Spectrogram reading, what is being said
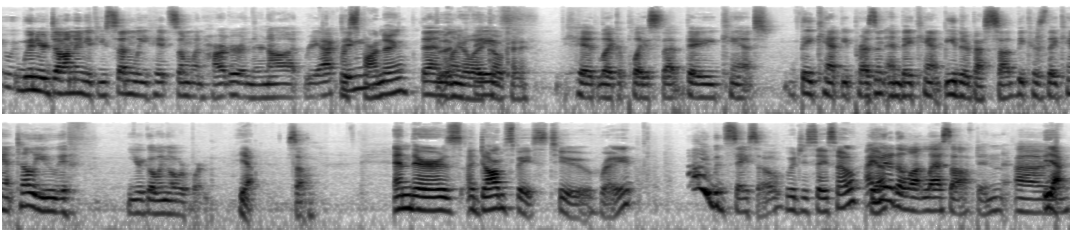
when you're doming, if you suddenly hit someone harder and they're not reacting, responding then, like, you're like okay hit like a place that they can't they can't be present and they can't be their best sub because they can't tell you if you're going overboard. Yeah So and there's a dom space too right I would say so. would you say so I yeah. hit it a lot less often. Um, yeah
